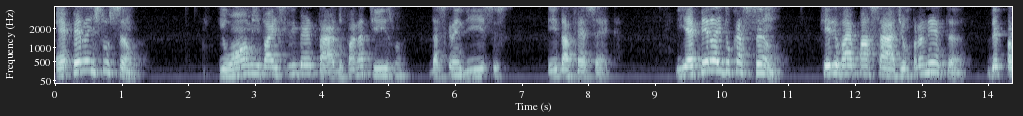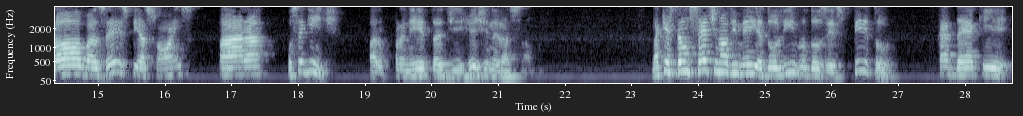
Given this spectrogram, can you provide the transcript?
É pela instrução que o homem vai se libertar do fanatismo, das crendices e da fé cega. E é pela educação que ele vai passar de um planeta de provas e expiações para o seguinte: para o planeta de regeneração. Na questão 796 do Livro dos Espíritos, Kardec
